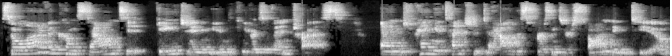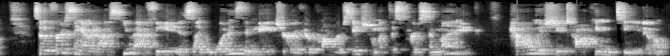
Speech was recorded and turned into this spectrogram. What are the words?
So a lot of it comes down to gauging indicators of interest and paying attention to how this person's responding to you. So the first thing I would ask you, Effy, is like, what is the nature of your conversation with this person like? How is she talking to you?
